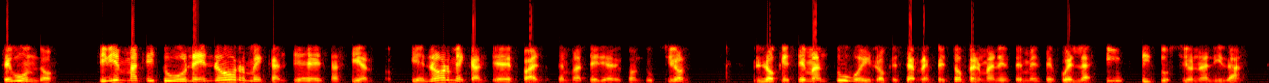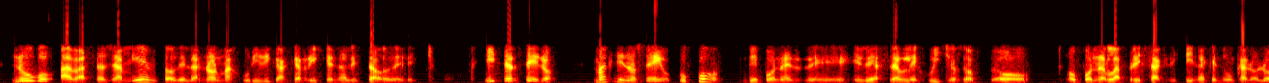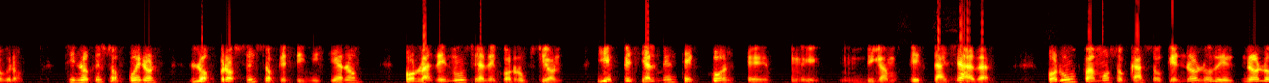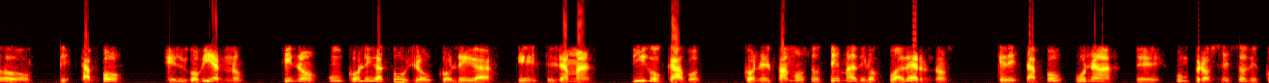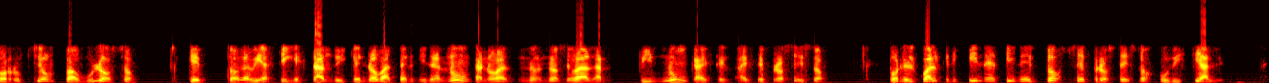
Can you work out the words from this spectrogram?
Segundo, si bien Macri tuvo una enorme cantidad de desaciertos y enorme cantidad de fallos en materia de conducción, lo que se mantuvo y lo que se respetó permanentemente fue la institucionalidad no hubo avasallamiento de las normas jurídicas que rigen al Estado de Derecho. Y tercero, Macri no se ocupó de poner de, hacerle juicios o, o, poner la presa a Cristina que nunca lo logró, sino que esos fueron los procesos que se iniciaron por las denuncias de corrupción y especialmente con, eh, eh, digamos, estalladas por un famoso caso que no lo de, no lo destapó el gobierno, sino un colega tuyo, un colega que se llama Diego Cabot, con el famoso tema de los cuadernos, que destapó una eh, un proceso de corrupción fabuloso que todavía sigue estando y que no va a terminar nunca, no, no, no se va a dar fin nunca a ese, a ese proceso, por el cual Cristina tiene 12 procesos judiciales.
